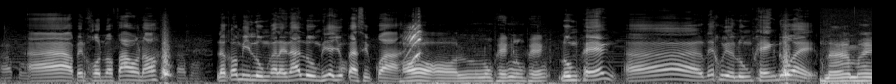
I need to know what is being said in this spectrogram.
ครับผมอ่าเป็นคนมาเฝ้าเนาะครับผมแล้วก็มีลุงอะไรนะลุงที่อายุ 80 กว่า อ๋ออ๋อลุงเพ้งลุงเพ้งลุงเพ้งอ่าได้คุยกับลุงเพ้งด้วยน้ำให้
